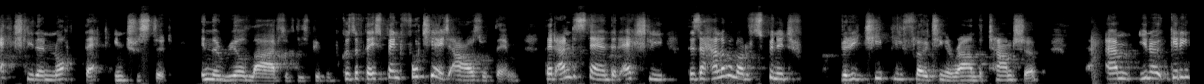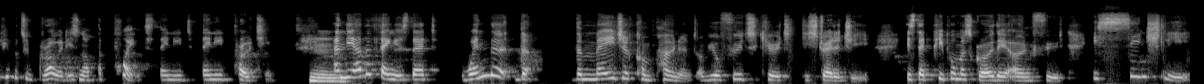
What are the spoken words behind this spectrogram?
actually they're not that interested in the real lives of these people. Because if they spend 48 hours with them, they'd understand that actually there's a hell of a lot of spinach very cheaply floating around the township. Um, you know, getting people to grow it is not the point. They need they need protein. Mm. And the other thing is that when the, the the major component of your food security strategy is that people must grow their own food. Essentially,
